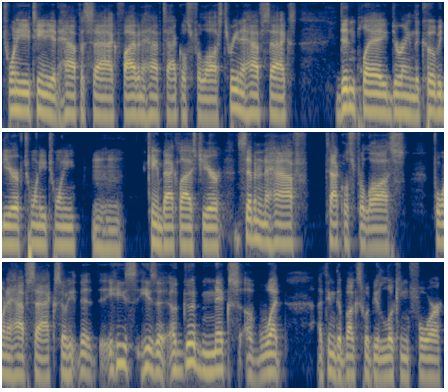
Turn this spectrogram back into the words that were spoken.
2018, he had half a sack, five and a half tackles for loss, three and a half sacks. Didn't play during the COVID year of 2020. Mm-hmm. Came back last year, seven and a half tackles for loss, four and a half sacks. So he, he's he's a, a good mix of what I think the Bucs would be looking for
